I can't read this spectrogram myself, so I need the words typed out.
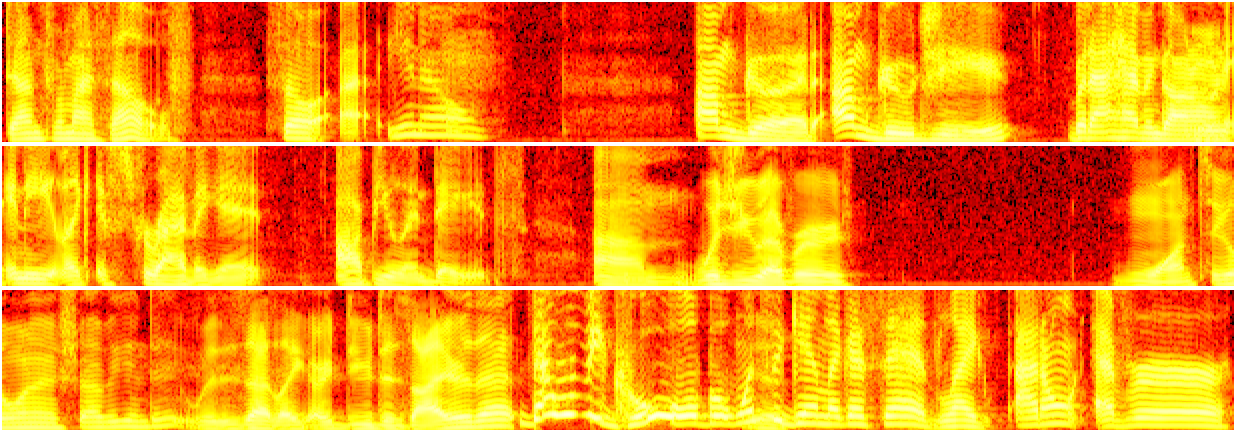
done for myself. So I, you know, I'm good. I'm Gucci, but I haven't gone on any like extravagant, opulent dates. Um, Would you ever want to go on an extravagant date? Is that like or do you desire that? that would be cool, but once Yeah. again, like I said, like I don't ever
